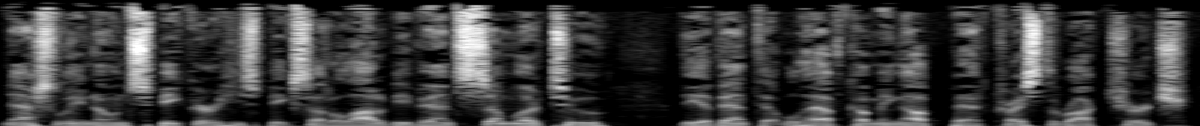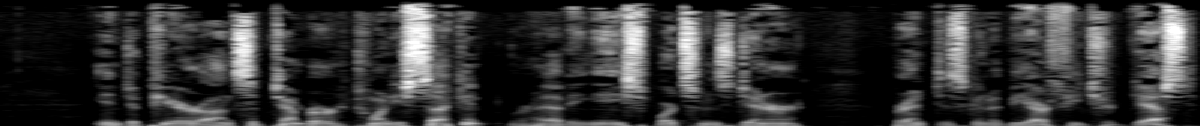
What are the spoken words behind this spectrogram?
nationally known speaker. He speaks at a lot of events similar to the event that we'll have coming up at Christ the Rock Church in De Pere on September 22nd. We're having a sportsman's dinner. Brent is going to be our featured guest.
